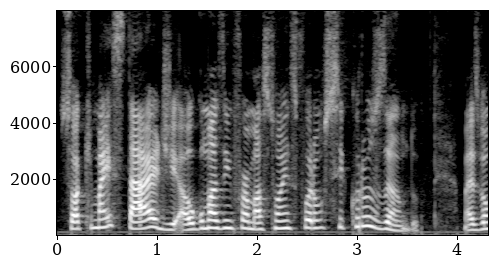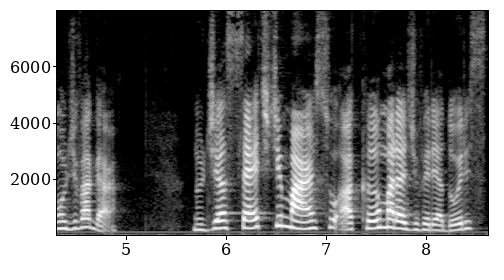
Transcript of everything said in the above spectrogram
Só que mais tarde algumas informações foram se cruzando, mas vamos devagar. No dia 7 de março, a Câmara de Vereadores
